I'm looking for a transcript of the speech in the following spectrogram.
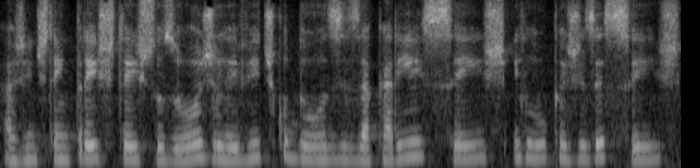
A gente tem três textos hoje: Levítico 12, Zacarias 6 e Lucas 16.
